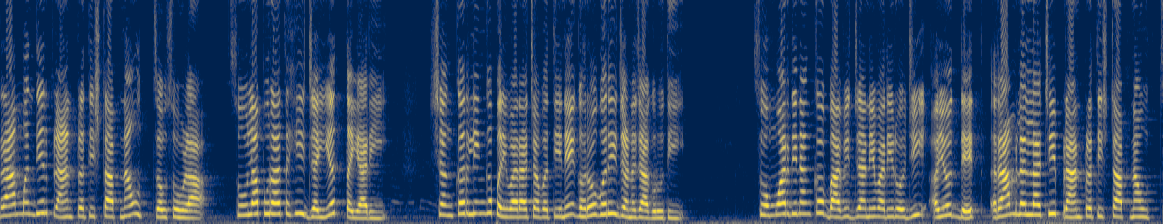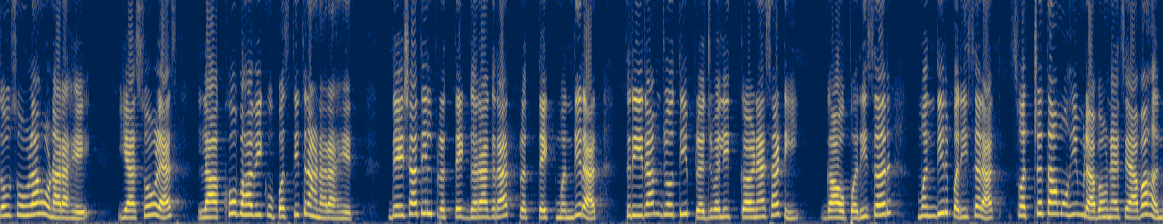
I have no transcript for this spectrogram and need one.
राम मंदिर प्राणप्रतिष्ठापना उत्सव सोहळा. सोलापुरातही जय्यत तयारी. शंकरलिंग परिवाराच्या वतीने घरोघरी जनजागृती. सोमवार दिनांक बावीस जानेवारी रोजी अयोध्येत रामलल्लाची प्राणप्रतिष्ठापना उत्सव सोहळा होणार आहे. या सोहळ्यास लाखो भाविक उपस्थित राहणार आहेत. देशातील प्रत्येक घराघरात प्रत्येक मंदिरात श्रीराम ज्योती प्रज्वलित करण्यासाठी गाव परिसर मंदिर परिसरात स्वच्छता मोहीम राबवण्याचे आवाहन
